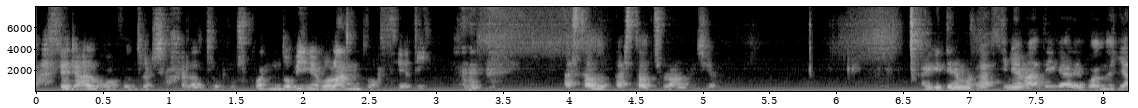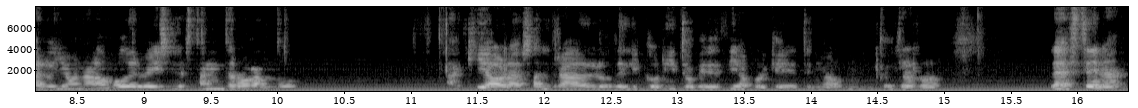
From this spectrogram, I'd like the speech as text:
hacer algo contra el pues cuando viene volando hacia ti. ha, estado, ha estado chula la misión. Aquí tenemos la cinemática de cuando ya lo llevan a la Mother Base y le están interrogando. Aquí ahora saldrá lo del iconito que decía porque tenido algún otro error. La escena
